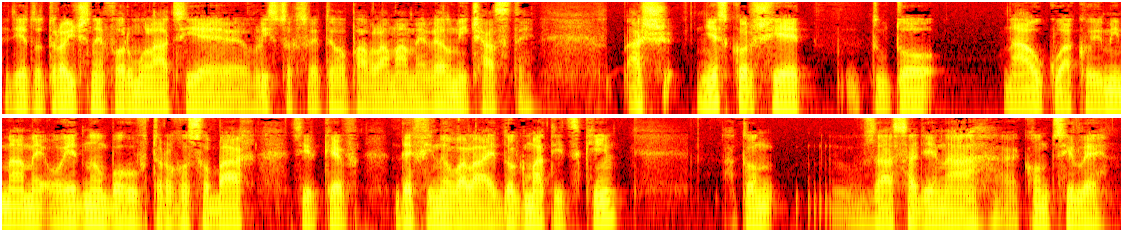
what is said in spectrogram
tieto trojičné formulácie v listoch svätého Pavla máme veľmi časté. Až neskoršie túto náuku, ako ju my máme o jednom Bohu v troch osobách, církev definovala aj dogmaticky. A to v zásade na koncile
